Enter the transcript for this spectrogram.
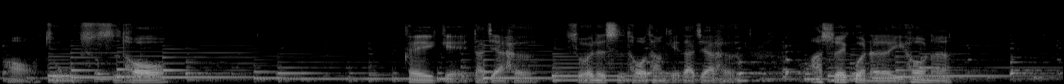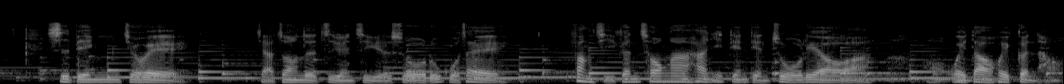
哦，煮石头。可以给大家喝所谓的石头汤给大家喝，啊，水滚了以后呢，士兵就会假装的自言自语的说，如果再放几根葱啊和一点点佐料啊，哦，味道会更好。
